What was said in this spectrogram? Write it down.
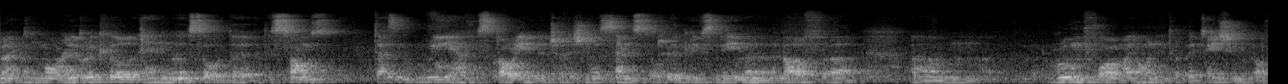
Right. and more lyrical, and uh, Mhm. so the the songs doesn't really have a story in the traditional sense. So True. it leaves me a, a lot of uh, um, room for my own interpretation of,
